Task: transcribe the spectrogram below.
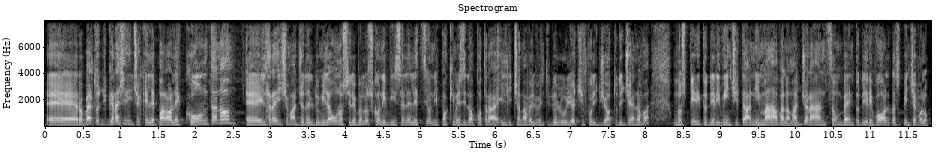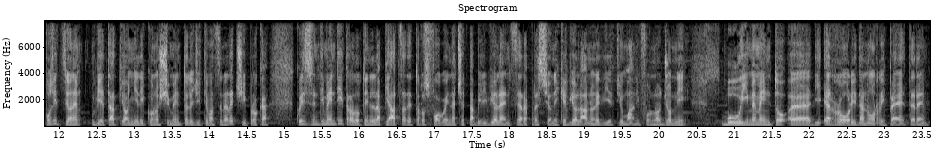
Eh, Roberto Grassi dice che le parole contano. Eh, il 13 maggio del 2001 Silvio Berlusconi vinse le elezioni. Pochi mesi dopo, tra il 19 e il 22 luglio, ci fu il G8 di Genova. Uno spirito di rivincita animava la maggioranza, un vento di rivolta spingeva l'opposizione, vietati ogni riconoscimento e legittimazione reciproca. Questi sentimenti, tradotti nella piazza, dettero sfogo a inaccettabili violenze e repressioni che violarono i diritti umani. Furono giorni bui, memento eh, di errori da non ripetere.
